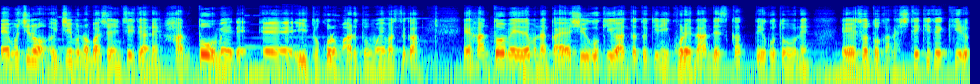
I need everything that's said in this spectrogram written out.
えー、もちろん、一部の場所についてはね、半透明で、えー、いいところもあると思いますが、えー、半透明でもなんか怪しい動きがあった時に、これ何ですかっていうことをね、え、外から指摘できる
